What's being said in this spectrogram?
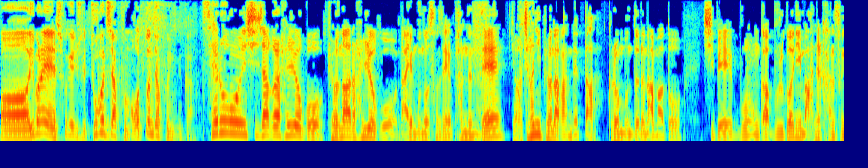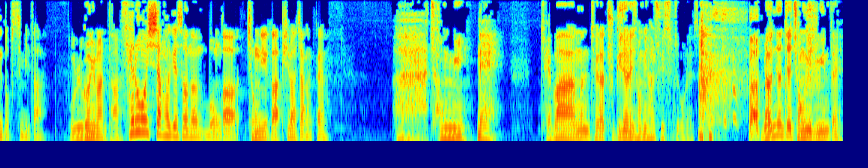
어, 이번에 소개해 주실 두 번째 작품 어떤 작품입니까? 새로운 시작을 하려고 변화를 하려고 나의 문어 선생을 봤는데 여전히 변화가 안 됐다. 그런 분들은 아마도 집에 무언가 물건이 많을 가능성이 높습니다. 물건이 많다. 새로운 시작하기 위해서는 뭔가 정리가 필요하지 않을까요? 아, 정리. 네. 제 방은 제가 죽기 전에 정리할 수 있을지 모르겠어요. 몇 년째 정리 중인데.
